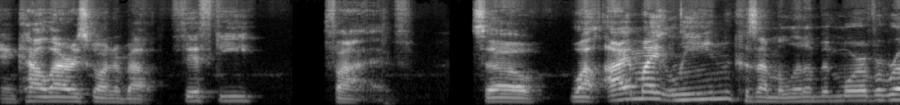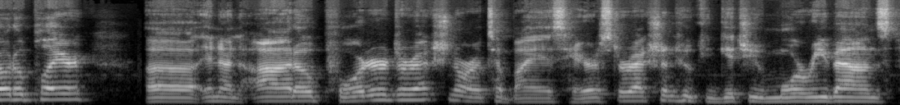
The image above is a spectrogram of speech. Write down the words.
And Kyle Lowry's going about 55. So while I might lean, because I'm a little bit more of a roto player, uh, in an Otto Porter direction or a Tobias Harris direction, who can get you more rebounds,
